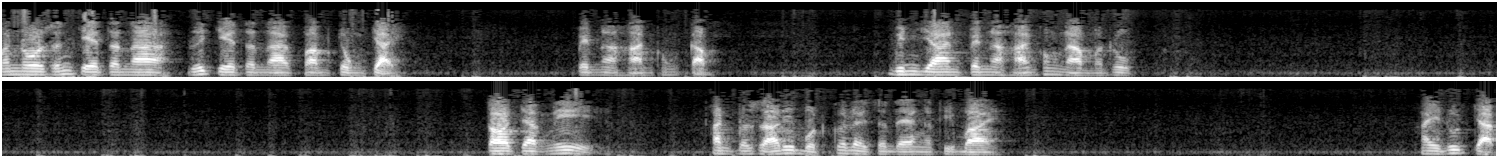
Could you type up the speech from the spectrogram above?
มโนสัญเจตนาหรือเจตนาความจงใจ เป็นอาหารของกรรมวิญญาณเป็นอาหารของนามรูป ต่อจากนี้ท่านประสาริบุตรก็ได้แสดงอธิบาย ให้รู้จัก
